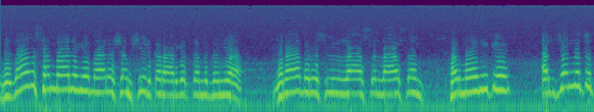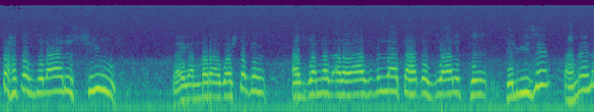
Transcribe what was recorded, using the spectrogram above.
نظام سنبھالے گے بارہ شمشیر قرار گرتا میں دنیا. جناب رسول اللہ صلی اللہ علیہ وسلم فرمانی کہ الجنت تحت الظلال السیوف پیغمبر آگوشتا کہ از جنت علیہ باللہ، تحت زیادت تلویزے ہمیں نا؟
